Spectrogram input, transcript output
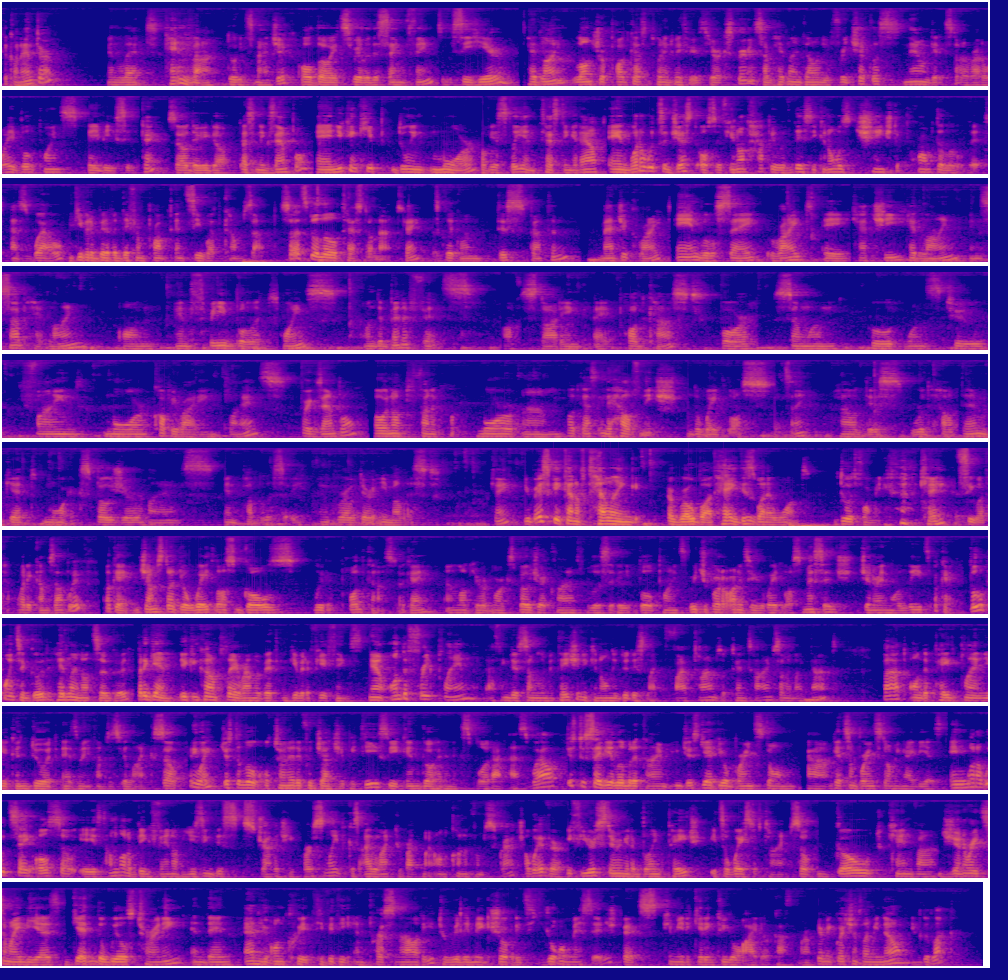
Click on enter and let Canva do its magic, although it's really the same thing. So you see here, headline, launch your podcast in 2023 with your experience. Have headline download your free checklist now and get it started right away. Bullet points, A, B, C. Okay, so there you go. That's an example. And you can keep doing more, obviously, and testing it out. And what I would suggest also, if you're not happy with this, you can always change the prompt a little bit as well. Give it a bit of a different prompt and see what comes up. So let's do a little test on that. Okay, let's click on this button, Magic Write, and we'll say write a catchy headline and subheadline on in three bullet points on the benefits of starting a podcast for someone who wants to find more copywriting clients, for example, or not to find more um, podcasts in the health niche, the weight loss, let's say, how this would help them get more exposure, clients, and publicity and grow their email list. Okay? You're basically kind of telling a robot, hey, this is what I want do it for me. okay, Let's see what what it comes up with. Okay, jumpstart your weight loss goals with a podcast. Okay, unlock your more exposure, clients, publicity, bullet points, reach your broader audience with your weight loss message, generate more leads. Okay, bullet points are good, headline not so good. But again, you can kind of play around with it and give it a few things. Now, on the free plan, I think there's some limitation. You can only do this like five times or ten times, something like that. But on the paid plan, you can do it as many times as you like. So anyway, just a little alternative for ChatGPT, so you can go ahead and explore that as well, just to save you a little bit of time and just get your brainstorm, uh, get some brainstorming ideas. And what I would say also is, I'm not a big fan of using this strategy personally because I like to write my own content from scratch. However, if you're staring at a blank page, it's a waste of time. So go to Canva, generate some ideas, get the wheels turning, and then add your own creativity and personality to really make sure that it's your message that's communicating to your ideal customer. If you have any questions, let me know good luck.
